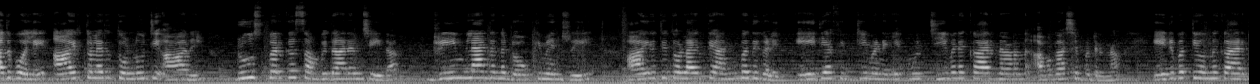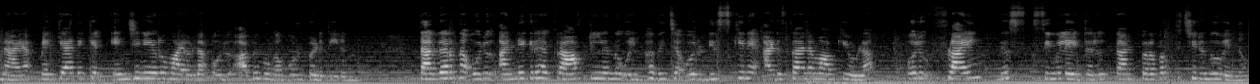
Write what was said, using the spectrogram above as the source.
അതുപോലെ ആയിരത്തി തൊള്ളായിരത്തി തൊണ്ണൂറ്റി ആറിൽ ബ്രൂസ് ബർഗർ സംവിധാനം ചെയ്ത ഡ്രീം ലാൻഡ് എന്ന ഡോക്യുമെന്ററിയിൽ ആയിരത്തി തൊള്ളായിരത്തി അൻപതുകളിൽ ഏരിയ ഫിഫ്റ്റി വണ്ണിലെ മുൻ ജീവനക്കാരനാണെന്ന് അവകാശപ്പെട്ടിരുന്ന എഴുപത്തിയൊന്നുകാരനായ മെക്കാനിക്കൽ എഞ്ചിനീയറുമായുള്ള ഒരു അഭിമുഖം ഉൾപ്പെടുത്തിയിരുന്നു. തകർന്ന ഒരു അന്യഗ്രഹ ക്രാഫ്റ്റിൽ നിന്ന് ഉത്ഭവിച്ച ഒരു ഡിസ്കിനെ അടിസ്ഥാനമാക്കിയുള്ള ഒരു ഫ്ലൈയിങ് ഡിസ്ക് സിമുലേറ്ററിൽ താൻ പ്രവർത്തിച്ചിരുന്നുവെന്നും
